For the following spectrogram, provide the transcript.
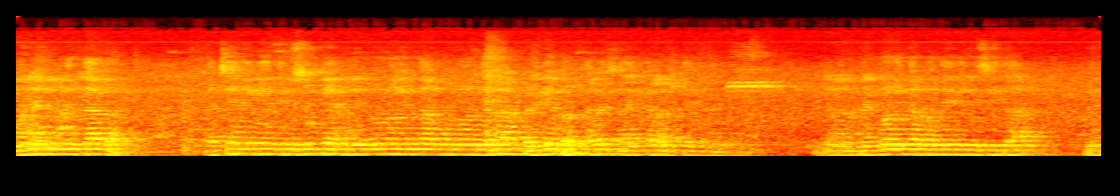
ಮನೆಯಲ್ಲಿದ್ದಾಗ ಕಚೇರಿಗೆ ದಿವಸಕ್ಕೆ ಇನ್ನೂರರಿಂದ ಮುನ್ನೂರು ಜನ ಬೆಳಿಗ್ಗೆ ಬರ್ತಾರೆ ಸಾಯಂಕಾಲ ಅಷ್ಟೇ ಬೆಂಗಳೂರಿಂದ ಬಂದಿದ್ದೀನಿ ಸೀದಾ. ಈಗ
